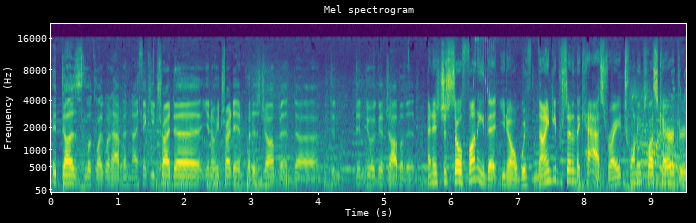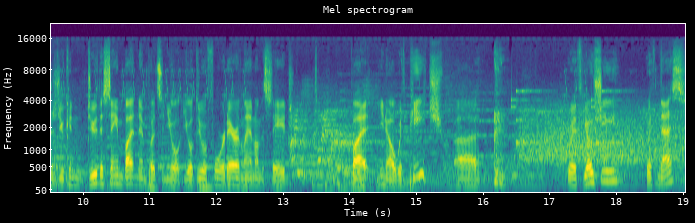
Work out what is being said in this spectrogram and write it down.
It does look like what happened. I think he tried to, you know, he tried to input his jump and uh, didn't didn't do a good job of it. And it's just so funny that you know with 90% of the cast, right, 20 plus characters, you can do the same button inputs and you'll you'll do a forward air and land on the stage. But you know with Peach, uh, with Yoshi, with Ness,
